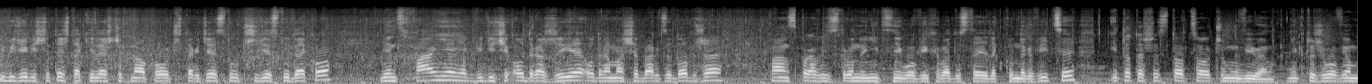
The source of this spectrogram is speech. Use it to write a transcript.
i widzieliście też taki leszczyk na około 40-30 deko, więc fajnie, jak widzicie odra żyje, odra ma się bardzo dobrze, Pan z prawej strony nic nie łowi, chyba dostaje lekko nerwicy. I to też jest to, co, o czym mówiłem. Niektórzy łowią,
